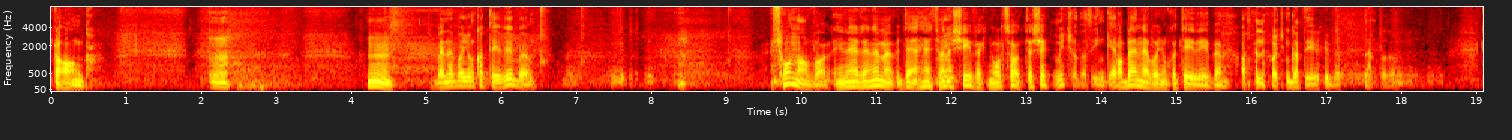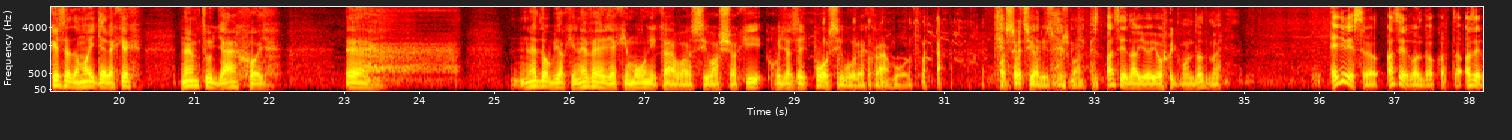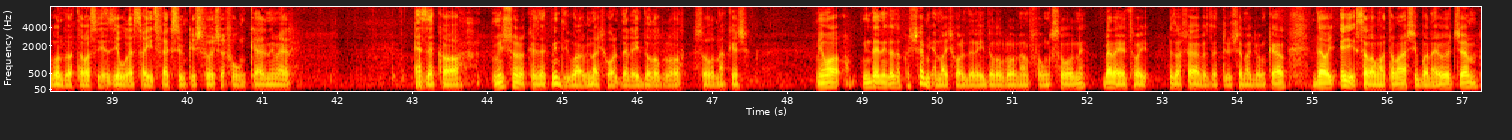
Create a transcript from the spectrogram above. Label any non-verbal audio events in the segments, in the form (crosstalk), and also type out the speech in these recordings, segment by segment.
A hang. Benne vagyunk a tévében? Ez honnan van? Én erre nem, de 70-es évek, 80 tessék? Micsoda az inger? A benne vagyunk a tévében. A benne vagyunk a tévében? Nem tudom. Képzeld, a mai gyerekek nem tudják, hogy eh, ne dobja ki, ne verje ki Mónikával, szivassa ki, hogy az egy porszívó reklám volt a szocializmusban. Ez azért nagyon jó, hogy mondod, mert egyrésztről azért gondolkodtam, azért gondoltam azt, hogy ez jó lesz, ha itt fekszünk, és föl se fogunk kelni, mert ezek a műsorok, ezek mindig valami nagy horderei dologról szólnak, és mi ma minden igaz, akkor semmilyen nagy horderei dologról nem fogunk szólni, beleértve, hogy ez a felvezető se nagyon kell, de hogy egyik szavamat a másikban ne öltsem,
